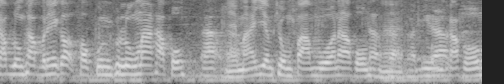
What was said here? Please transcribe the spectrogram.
ครับลุงครับวันนี้ก็ขอบคุณคุณลุงมากครับผมครับเนี่ยมาเยี่ยมชมฟาร์มวัวนะครับผมครับครับสวัสดีครับครับผม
